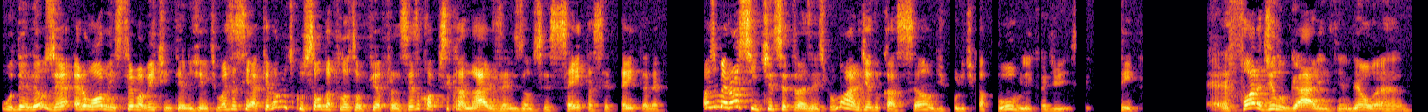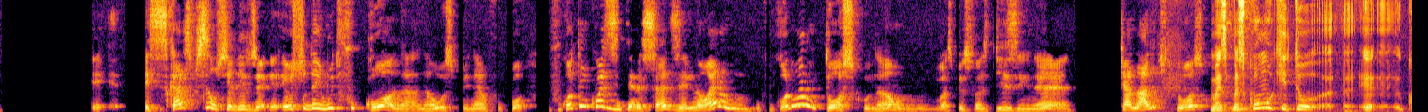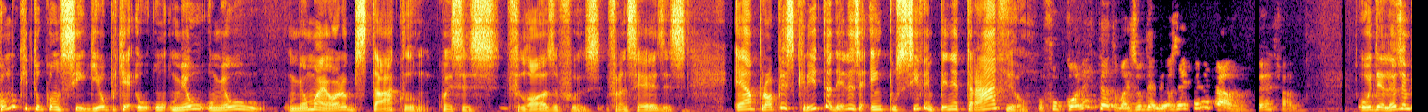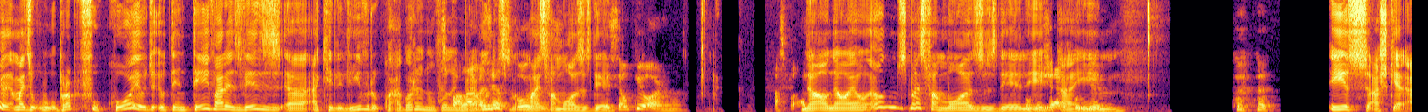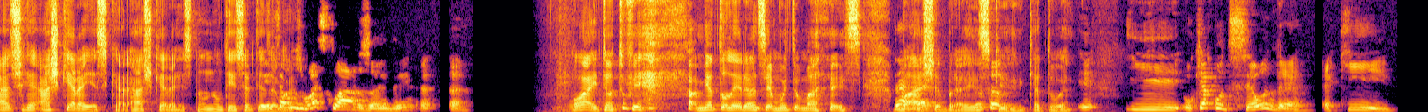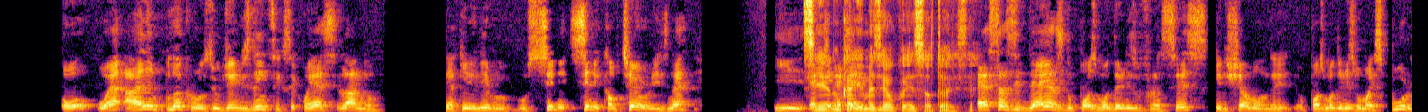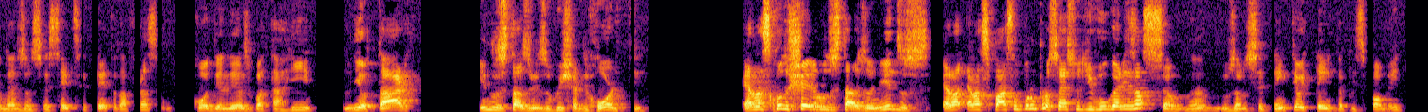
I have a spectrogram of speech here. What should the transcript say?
O Deleuze é, era um homem extremamente inteligente, mas assim, aquela é uma discussão da filosofia francesa com a psicanálise ali dos anos 60, 70, né? Mas o melhor sentido de você trazer isso para uma área de educação, de política pública, de assim, é fora de lugar, entendeu? É, esses caras precisam ser lidos. Eu, estudei muito Foucault na, na USP, né? O Foucault, o Foucault tem coisas interessantes. Ele não era um, o Foucault não era um tosco, não. As pessoas dizem, né? Tinha nada de tosco. Mas, mas como que tu. eh, como que tu conseguiu? Porque o, o, meu, o, meu, o meu maior obstáculo com esses filósofos franceses é a própria escrita deles. É impossível, é impenetrável. O Foucault nem tanto, mas o Deleuze é impenetrável. impenetrável. O Deleuze, é mas o próprio Foucault, eu, eu tentei várias vezes uh, aquele livro, agora eu não vou As lembrar, um dos mais famosos dele. Esse é o pior, né? As... Não, não, é, é, um dos mais famosos dele. Aí. Isso, acho que, acho, acho que era esse, cara. Acho que era esse. Não, não tenho certeza esse agora. é um dos mais claros ainda, hein? É, é. Ó, então tu vê, a minha tolerância é muito mais é, baixa para isso que, que a tua. E, e, o que aconteceu, André, é que o, o Alan Pluckrose e o James Lindsay, que você conhece lá no. Tem aquele livro, o Cynical Theories, né? E Sim, é eu nunca é li, mas eu conheço os autores. Essas ideias do pós-modernismo francês, que eles chamam de o pós-modernismo mais puro, né, dos anos 60 e 70 da França, Foucault, Deleuze, Guattari, Lyotard, e nos Estados Unidos o Richard Rorty, elas, quando chegam nos Estados Unidos, elas, elas passam por um processo de vulgarização, né, nos anos 70 e 80 principalmente.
